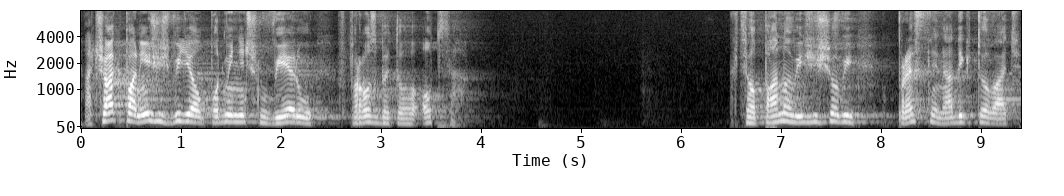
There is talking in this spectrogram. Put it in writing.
A čo ak pán Ježiš videl podmienečnú vieru v prozbe toho otca? Chcel pánovi Ježišovi presne nadiktovať,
